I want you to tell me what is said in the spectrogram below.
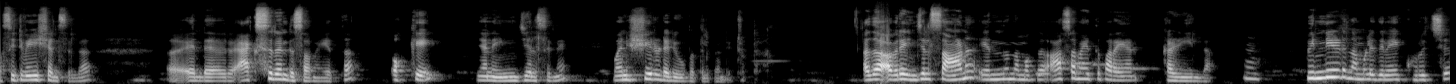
സിറ്റുവേഷൻസിൽ എന്റെ ഒരു ആക്സിഡന്റ് സമയത്ത് ഒക്കെ ഞാൻ ഏഞ്ചൽസിനെ മനുഷ്യരുടെ രൂപത്തിൽ കണ്ടിട്ടുണ്ട്. അത് അവരെ ഏഞ്ചൽസ് ആണ് എന്ന് നമുക്ക് ആ സമയത്ത് പറയാൻ കഴിയില്ല. പിന്നീട് നമ്മൾ ഇതിനെക്കുറിച്ച്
